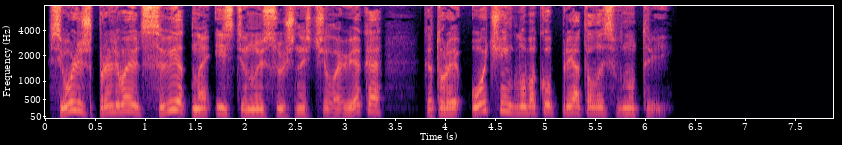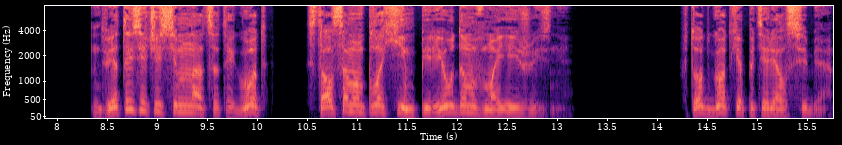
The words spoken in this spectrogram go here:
всего лишь проливают свет на истинную сущность человека, которая очень глубоко пряталась внутри. 2017 год стал самым плохим периодом в моей жизни. В тот год я потерял себя.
